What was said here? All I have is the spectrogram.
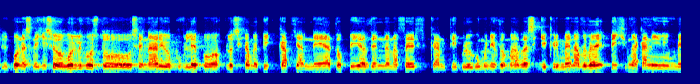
λοιπόν, να συνεχίσω εγώ λίγο στο σενάριο που βλέπω. Απλώς είχαμε πει κάποια νέα τα οποία δεν αναφέρθηκαν την προηγούμενη εβδομάδα. Συγκεκριμένα, βέβαια, έχει να κάνει με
